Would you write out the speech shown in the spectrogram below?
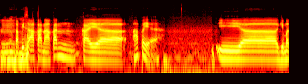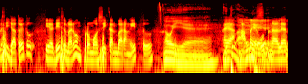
Hmm. tapi seakan-akan kayak apa ya? Iya, gimana sih jatuhnya tuh? Ya dia sebenarnya mempromosikan barang itu. Oh iya. Kayak Itu apa ya? iya, Gue iya. pernah lihat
